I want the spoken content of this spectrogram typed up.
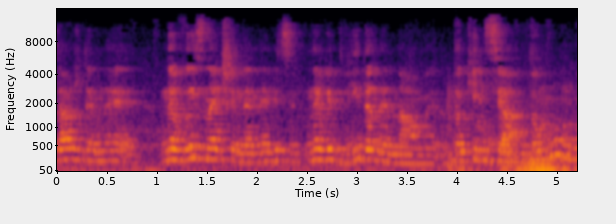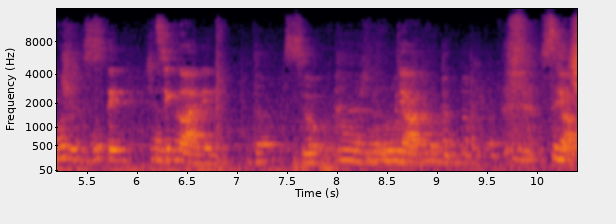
завжди не, не визначене, не, від- не відвідане нами до кінця. Тому можуть бути цікаві. Все. Дякую. Дякую.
